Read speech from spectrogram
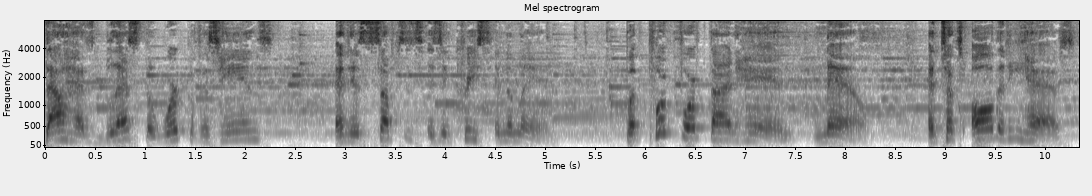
Thou hast blessed the work of his hands, and his substance is increased in the land. But put forth thine hand now and touch all that he has,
